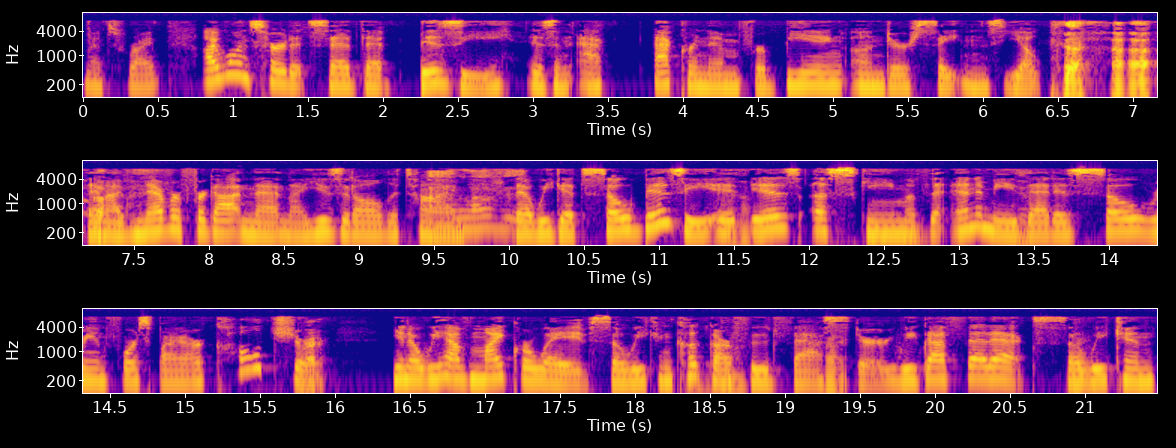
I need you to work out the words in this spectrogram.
That's right. I once heard it said that busy is an ac- acronym for being under Satan's yoke. and I've never forgotten that, and I use it all the time. I love it. Mm-hmm. That we get so busy. It is a scheme of the enemy that is so reinforced by our culture. Right. You know, we have microwaves so we can cook our food faster. We've got FedEx so we can,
